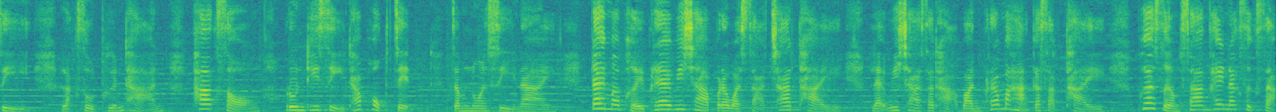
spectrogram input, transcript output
904 หลักสูตรพื้นฐาน ภาค 2 รุ่นที่4ทับ67 จำนวน 4 นาย ได้มาเผยแพร่วิชาประวัติศาสตร์ชาติไทย และวิชาสถาบันพระมหากษัตริย์ไทย เพื่อเสริมสร้างให้นักศึกษา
